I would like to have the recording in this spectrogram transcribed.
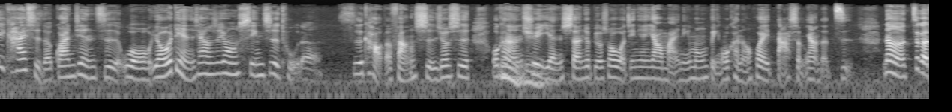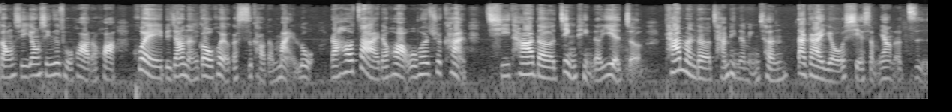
一开始的关键字，我有点像是用心智图的。思考的方式就是，我可能去延伸，就比如说我今天要买柠檬饼，我可能会打什么样的字？那这个东西用心智图画的话，会比较能够会有个思考的脉络。然后再来的话，我会去看其他的竞品的业者，他们的产品的名称大概有写什么样的字，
